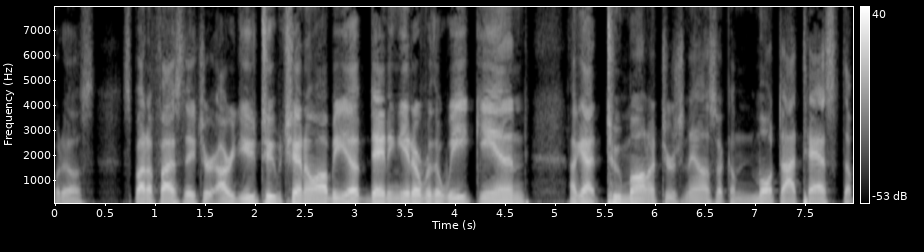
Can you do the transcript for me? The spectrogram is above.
What else? Spotify, Stitcher, our YouTube channel. I'll be updating it over the weekend. I got two monitors now, so I can multitask the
